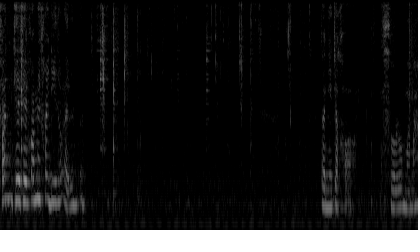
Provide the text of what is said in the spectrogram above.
ฟันเคเคก็ไม่ค่อยดีเท่าไหร่เพื่อนๆ ตอนนี้จะขอโซโล่มาม่า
